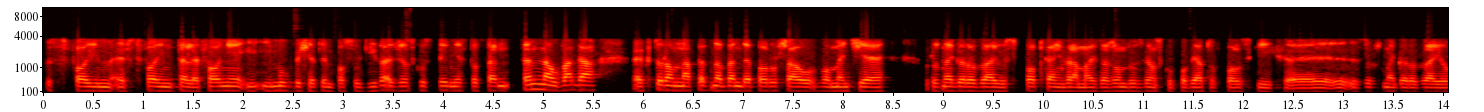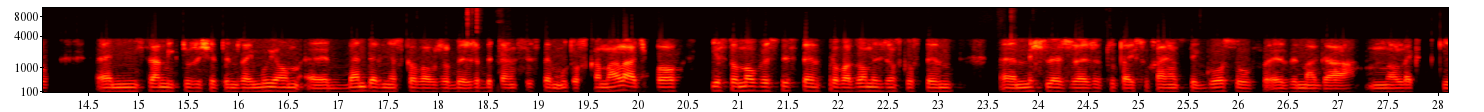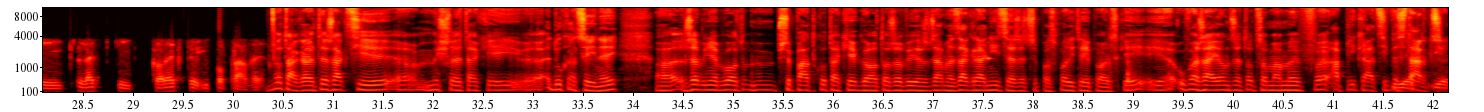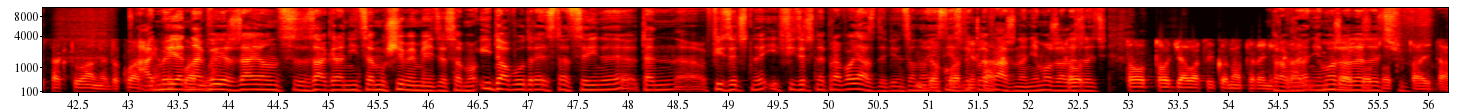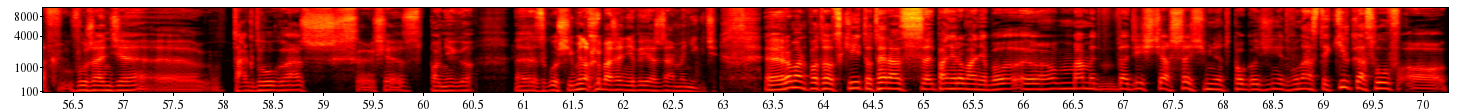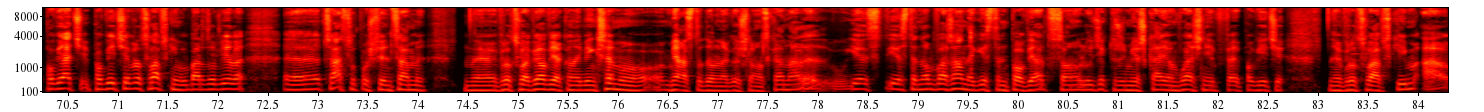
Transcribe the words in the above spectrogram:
w swoim, w swoim telefonie i, i mógłby się tym posługiwać. W związku z tym jest to cen, cenna uwaga, e, którą na pewno będę poruszał w momencie różnego rodzaju spotkań w ramach zarządu Związku Powiatów Polskich e, z różnego rodzaju e, ministrami, którzy się tym zajmują. Będę wnioskował, żeby, żeby ten system udoskonalać, bo jest to nowy system wprowadzony, w związku z tym Myślę, że, że tutaj słuchając tych głosów e, wymaga no, lekkiej, lekkiej korekty i poprawy. No tak, ale też akcji, e, myślę, takiej e, edukacyjnej, e, żeby nie było przypadku takiego, to, że wyjeżdżamy za granicę Rzeczypospolitej Polskiej, e, uważając, że to, co mamy w aplikacji, wystarczy. Jest, jest aktualne, dokładnie. A my jednak dokładnie. wyjeżdżając za granicę musimy mieć ze sobą i dowód rejestracyjny, ten e, fizyczny i fizyczne prawo jazdy, więc ono jest Dokładnie niezwykle tak. ważne. Nie może To- leżeć, To, to działa tylko na terenie prawda? kraju. Nie może to, leżeć to tutaj, w, tak. w, w urzędzie e, tak długo, aż się po niego zgłosimy, no chyba, że nie wyjeżdżamy nigdzie. E, Roman Potocki, to teraz, e, panie Romanie, bo e, mamy 26 minut po godzinie 12. Kilka słów o powiacie, powiecie wrocławskim, bo bardzo wiele e, czasu poświęcamy e, Wrocławiowi jako największemu miastu Dolnego Śląska, no ale jest, jest ten obważanek, jest ten powiat, są ludzie, którzy mieszkają właśnie w powiecie wrocławskim, a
